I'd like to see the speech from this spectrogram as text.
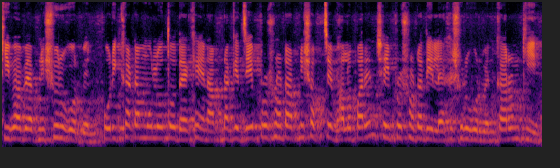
কীভাবে আপনি শুরু করবেন। পরীক্ষাটা মূলত দেখেন, আপনাকে যে প্রশ্নটা আপনি সবচেয়ে ভালো পারেন, সেই প্রশ্নটা দিয়ে লেখা শুরু করবেন। কারণ কি?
